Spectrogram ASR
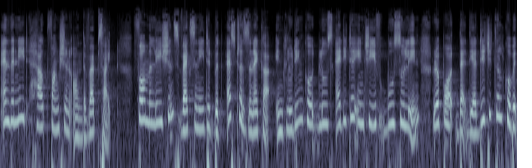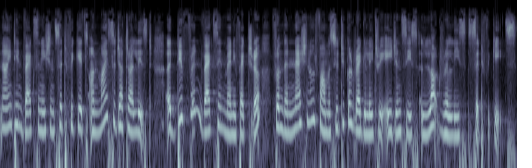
and the need help function on the website. For Malaysians vaccinated with AstraZeneca, including Code Blue's editor in chief Boo Su-Lyn, report that their digital COVID 19 vaccination certificates on MySejahtera list a different vaccine manufacturer from the National Pharmaceutical Regulatory Agency's lot release certificates.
